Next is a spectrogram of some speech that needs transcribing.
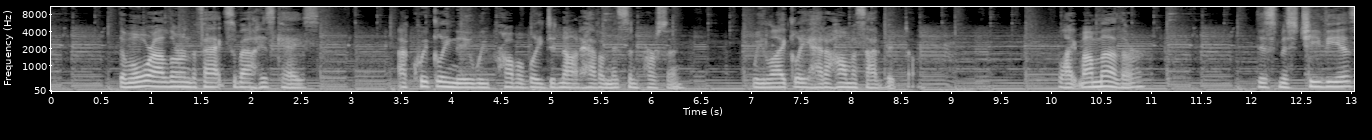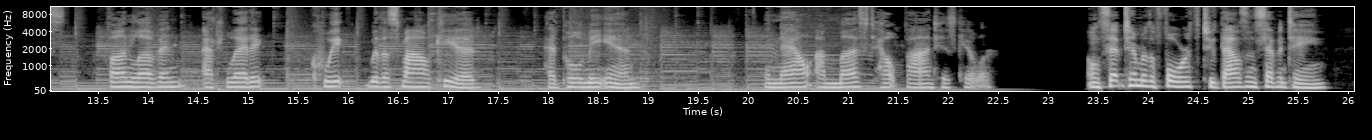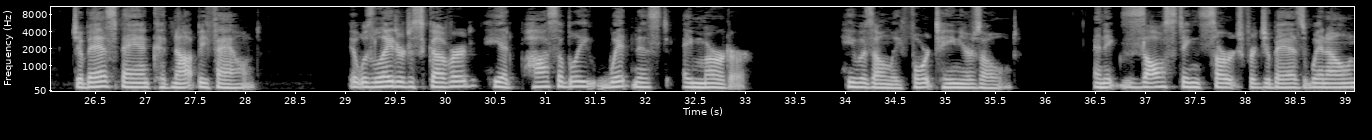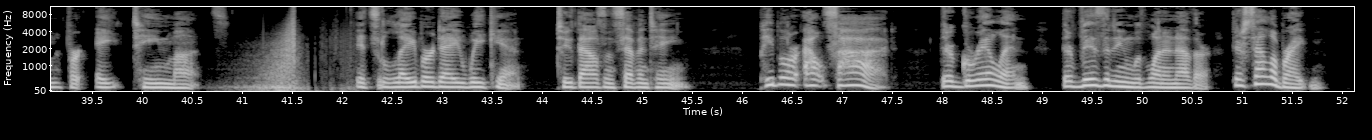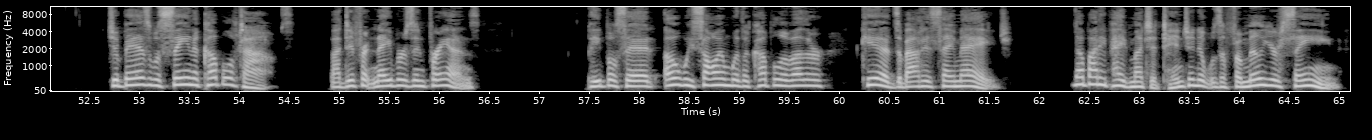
The more I learned the facts about his case, I quickly knew we probably did not have a missing person. We likely had a homicide victim. Like my mother, this mischievous, fun loving, athletic, quick with a smile kid had pulled me in, and now I must help find his killer. On September the 4th, 2017, Jabez Spann could not be found. It was later discovered he had possibly witnessed a murder. He was only 14 years old. An exhausting search for Jabez went on for 18 months. It's Labor Day weekend, 2017. People are outside. They're grilling. They're visiting with one another. They're celebrating. Jabez was seen a couple of times by different neighbors and friends. People said, Oh, we saw him with a couple of other kids about his same age. Nobody paid much attention. It was a familiar scene.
